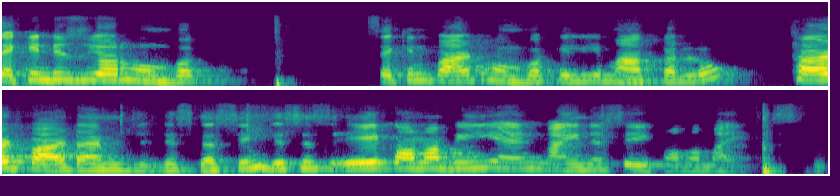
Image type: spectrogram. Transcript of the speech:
second is your homework second part homework के लिए मार्क कर लो. Third part I am discussing this is a comma b and minus a comma minus b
